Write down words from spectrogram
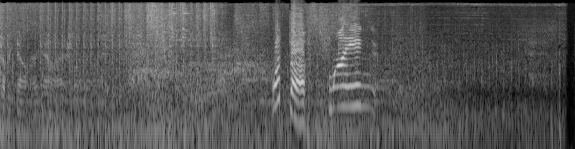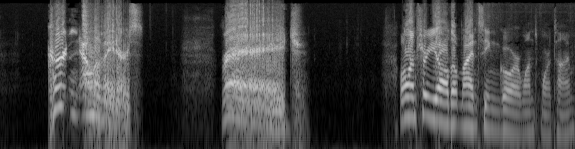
Coming down right now, actually. What the flying curtain elevators? Rage! Well, I'm sure you all don't mind seeing gore once more time.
